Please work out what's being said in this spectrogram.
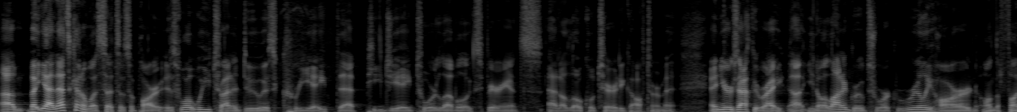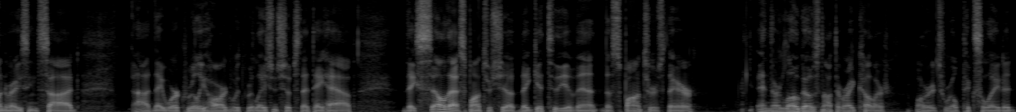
Um, but yeah, that's kind of what sets us apart. Is what we try to do is create that PGA Tour level experience at a local charity golf tournament. And you're exactly right. Uh, you know, a lot of groups work really hard on the fundraising side. Uh, they work really hard with relationships that they have. They sell that sponsorship. They get to the event. The sponsor's there and their logo's not the right color or it's real pixelated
